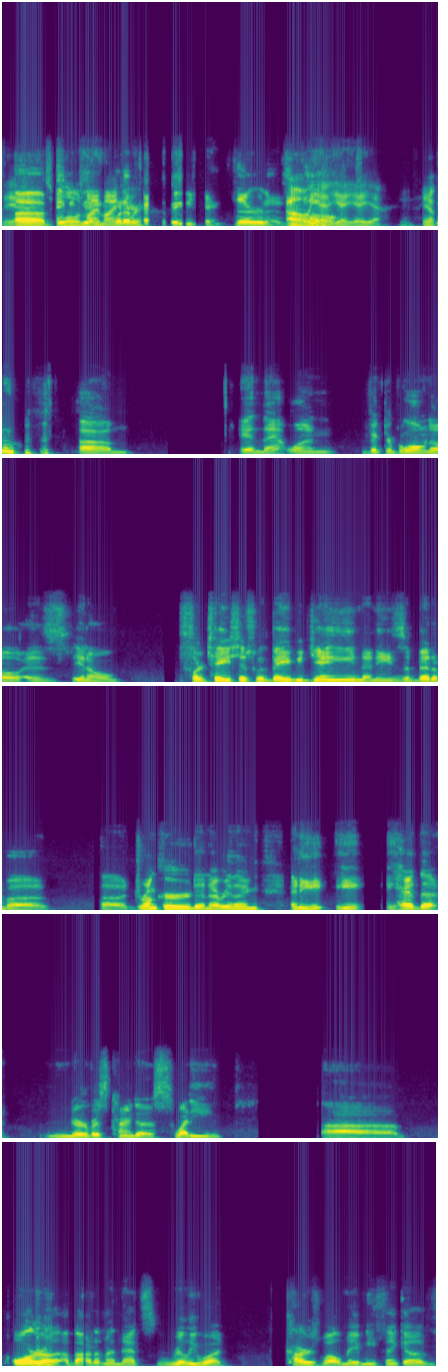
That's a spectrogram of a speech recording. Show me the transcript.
Yeah, uh, it's blowing my mind whatever here. happened to Baby Jane? There it is. Oh yeah, yeah, yeah, yeah. Yep. um in that one victor buono is you know flirtatious with baby jane and he's a bit of a, a drunkard and everything. And he he, he had that nervous kind of sweaty uh aura about him and that's really what carswell made me think of.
